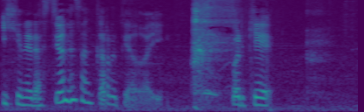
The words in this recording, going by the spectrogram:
y generaciones han carreteado ahí. Porque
